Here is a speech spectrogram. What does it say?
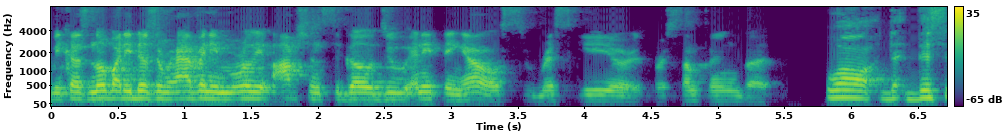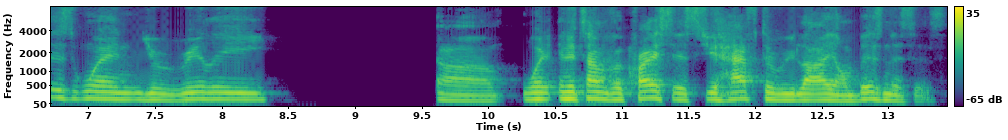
because nobody doesn't have any really options to go do anything else risky or or something. But well, th- this is when you really. Um, when in a time of a crisis, you have to rely on businesses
